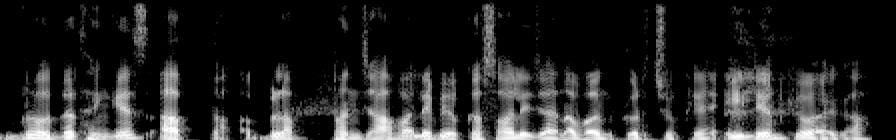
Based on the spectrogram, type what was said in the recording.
Bro, the thing is, अब मतलब पंजाब वाले भी अब कसौली जाना बंद कर चुके हैं एलियन क्यों आएगा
